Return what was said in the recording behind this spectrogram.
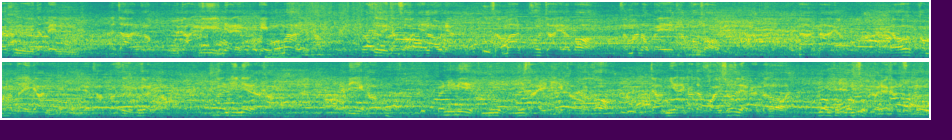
ก็คือจะเป็นอาจารย์ครับครูอาจารย์ที่เนี่ยเก่งมากๆเลยครับ ก็คือจะสอนให้เราเนี่ยสามารถเข้าใจแล้วก็สามารถออกไปทำข้อสอบต่างๆได้ครับแล้วความประทับใจอีกอย่างหนึงของผมเนี่ยครับก็คือเพื่อนครับเพื่อนที่เนี่ยนะครับดีครับเพื่อนที่นี่นินิสัยดีครับ แล้วก็จะมีอะไรก็จะคอยช่วยเหลือกันตลอดร่วมทุกข์ร่วมสุขไปด้วยกันเสมอ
